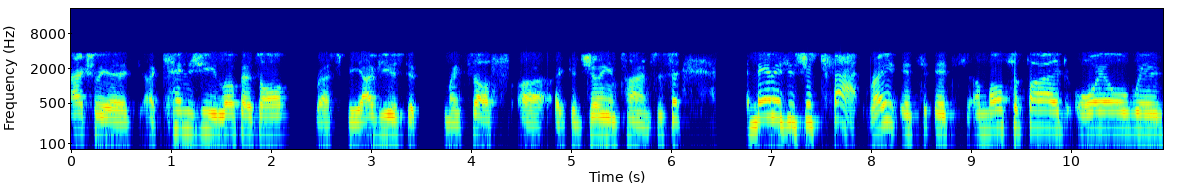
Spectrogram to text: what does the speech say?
actually a, a Kenji Lopez Alt recipe. I've used it myself uh, a gajillion times. It's a, mayonnaise is just fat, right? It's it's emulsified oil with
